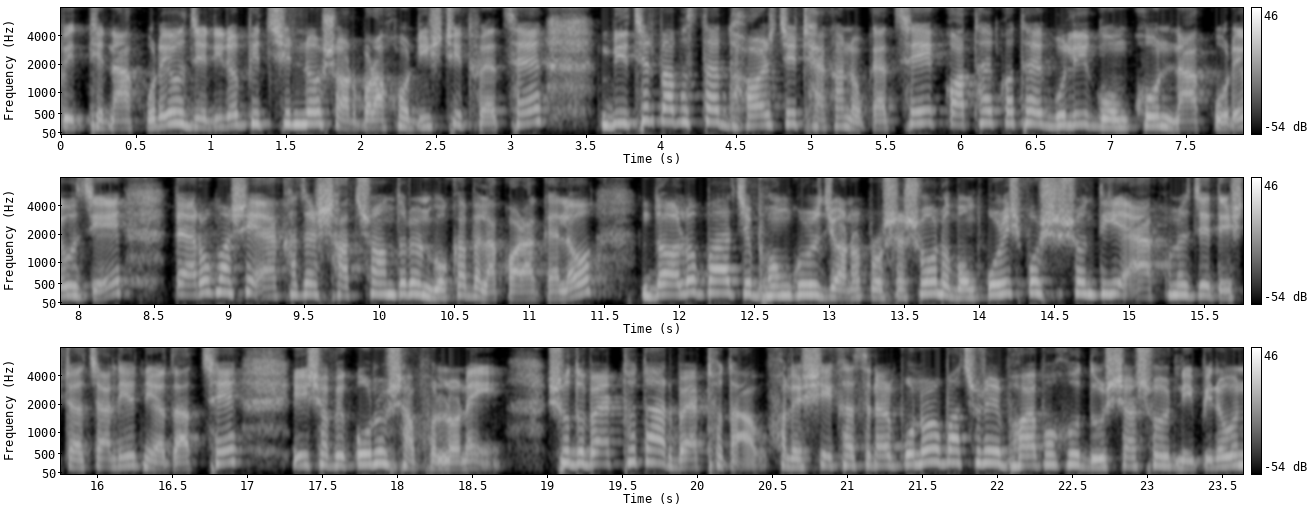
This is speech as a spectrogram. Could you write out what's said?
বৃদ্ধি না করেও যে নিরবিচ্ছিন্ন সরবরাহ নিশ্চিত হয়েছে। বিচার ব্যবস্থা ধর যে ঠেকানো গেছে কথায় কথায় গুলি গুম খুন না করেও যে তেরো মাসে এক হাজার সাতশো আন্দোলন মোকাবেলা করা গেল। দলবাজ, ভঙ্গুর জনপ্রশাসন এবং পুলিশ প্রশাসন দিয়ে এখনও যে দেশটা চালিয়ে নেওয়া যাচ্ছে, এসবে কোনো সাফল্য নেই। শুধু ব্যর্থতা আর ব্যর্থতা, ফলে শেখ হাসিনার পনেরো বছরের ভয়াবহ দুঃশাসন নিপীড়ন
